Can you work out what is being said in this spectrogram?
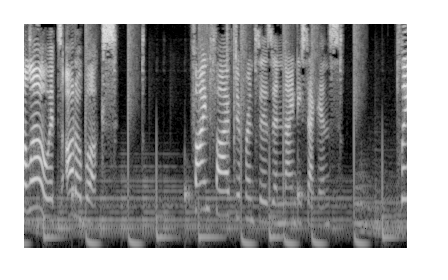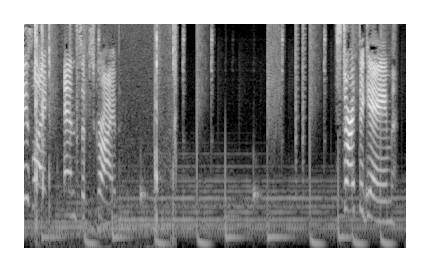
Hello, it's Otto Books. Find five differences in 90 seconds. Please like and subscribe. Start the game.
